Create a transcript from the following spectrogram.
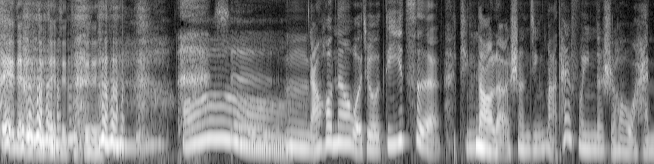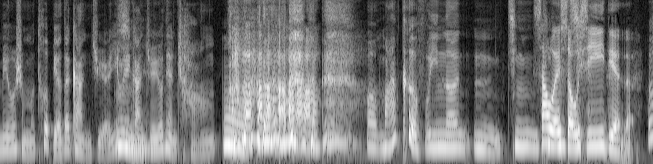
对对对对对对对对。哦，嗯，然后呢，我就第一次听到了圣经马太福音的时候，我还没有什么特别的感觉，因为感觉有点长。呃，马可福音呢，嗯，听稍微熟悉一点的。呃，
